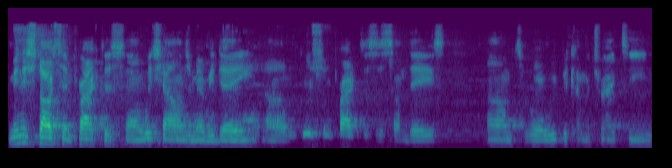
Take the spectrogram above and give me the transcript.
I mean, it starts in practice. Uh, we challenge them every day. Um, gruesome practices some days um, to where we become a track team.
